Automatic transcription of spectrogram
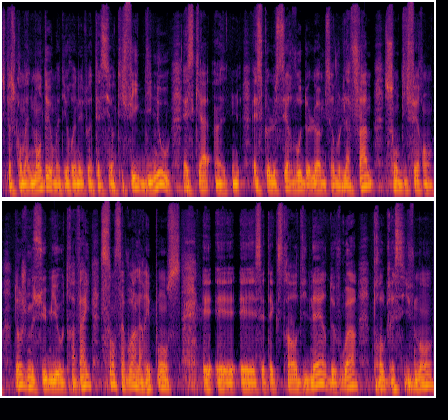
c'est parce qu'on m'a demandé, on m'a dit René, toi, tu es scientifique, dis-nous, est-ce qu'il y a, est-ce que le cerveau de l'homme, le cerveau de la femme sont différents? Donc, je me suis mis au travail sans savoir la réponse. Et, et, et c'est extraordinaire de voir progressivement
